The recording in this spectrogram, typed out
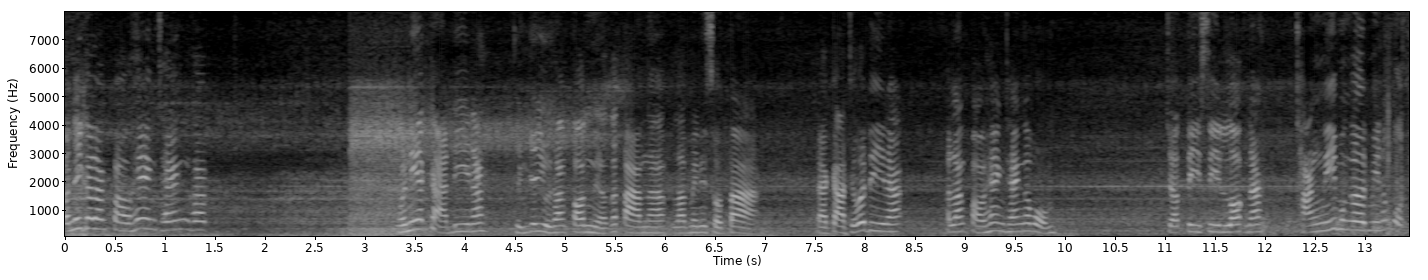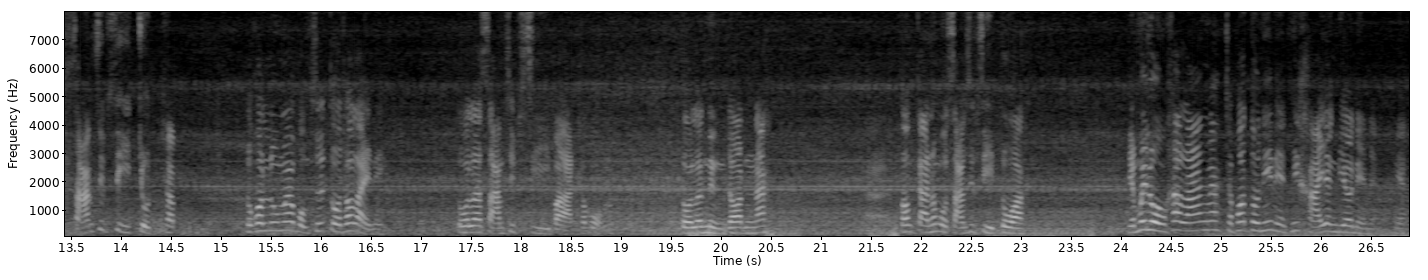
อนนี้กำลังเป่าแห้งแท้งครับ วันนี้อากาศดีนะ ถึงจะอยู่ทางตอนเหนือก็ตามนะครับรัฐมินนิโซตา แต่อากาศถือว่าดีนะกำลังเป่าแห้งแท้งครับผม จะตีซีนล็อกนะ ถังนี้บังเอิญมีทั้งหมด 34 จุดครับ ทุกคนรู้ไหมผมซื้อตัวเท่าไหร่นี่ ตัวละ 34 บาทครับผม ตัวละ 1 ดอลนะ ต้องการทั้งหมด 34 ตัว ยังไม่รวมค่าล้างนะ เฉพาะตัวนี้เนี่ยที่ขายอย่างเดียวเนี่ยเนี่ย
